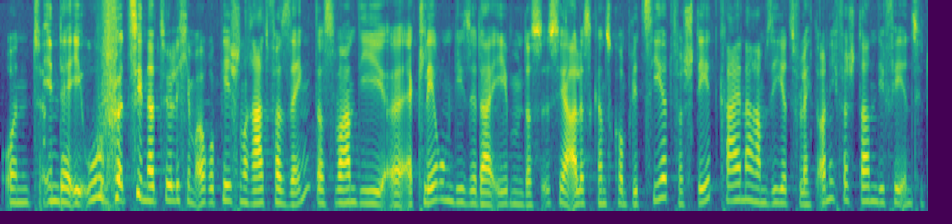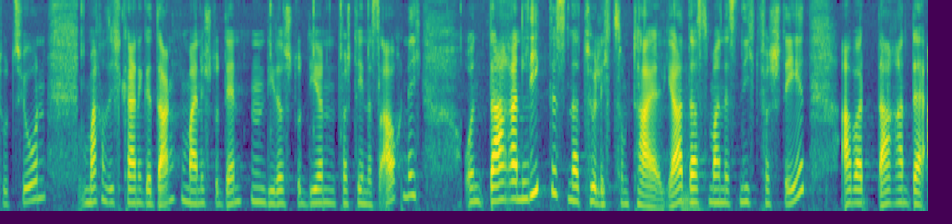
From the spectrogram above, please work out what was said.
Und in der EU wird sie natürlich im Europäischen Rat versenkt. Das waren die äh, Erklärungen, die sie da eben, das ist ja alles ganz kompliziert, versteht keiner, haben Sie jetzt vielleicht auch nicht verstanden, die vier Institutionen, machen sich keine Gedanken. Meine Studenten, die das studieren, verstehen das auch nicht. Und daran liegt es natürlich zum Teil, Mhm. ja, dass man es nicht versteht. Aber daran der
